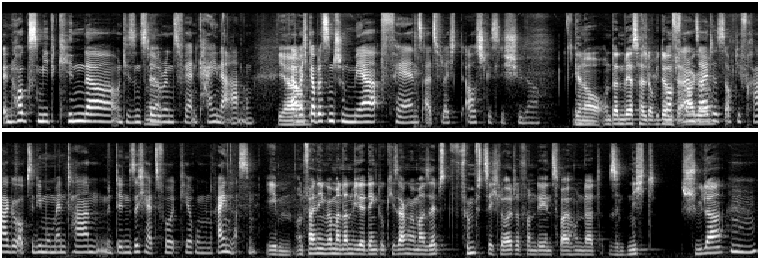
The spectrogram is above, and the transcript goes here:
in Hogsmeade Kinder und die sind Slytherins-Fan, keine Ahnung. Ja. Aber ich glaube, das sind schon mehr Fans als vielleicht ausschließlich Schüler. Genau, und dann wäre es halt auch wieder Aber eine auf der Frage. anderen Seite ist auch die Frage, ob sie die momentan mit den Sicherheitsvorkehrungen reinlassen. Eben. Und vor allen Dingen, wenn man dann wieder denkt, okay, sagen wir mal, selbst 50 Leute von den 200 sind nicht Schüler. Mhm.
